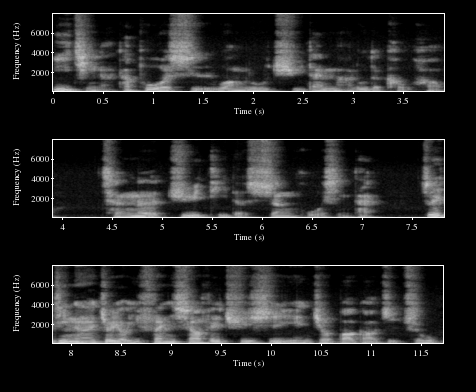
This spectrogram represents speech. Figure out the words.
疫情啊，它迫使网络取代马路的口号，成了具体的生活形态。最近呢，就有一份消费趋势研究报告指出，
